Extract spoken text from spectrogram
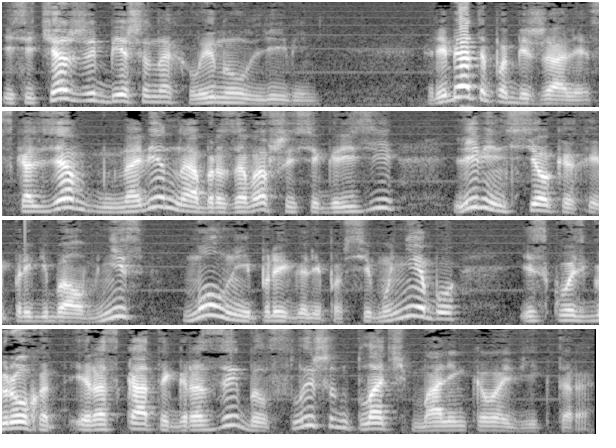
и сейчас же бешено хлынул ливень. Ребята побежали, скользя в мгновенно образовавшейся грязи, ливень сёк их и пригибал вниз, молнии прыгали по всему небу, и сквозь грохот и раскаты грозы был слышен плач маленького Виктора.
